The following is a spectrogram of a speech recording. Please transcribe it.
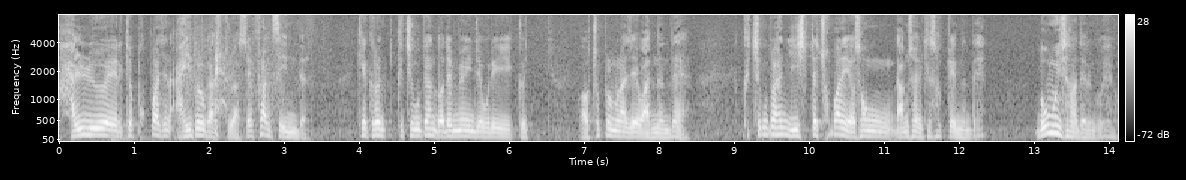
한류에 이렇게 폭 빠진 아이돌 가수들이 왔어요. 프랑스인들. 그 그런 그 친구들 한 너댓 명 이제 우리 그 어, 촛불 문화제에 왔는데 그 친구들 한 20대 초반의 여성 남성 이렇게 섞여 있는데 너무 이상하다는 거예요.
